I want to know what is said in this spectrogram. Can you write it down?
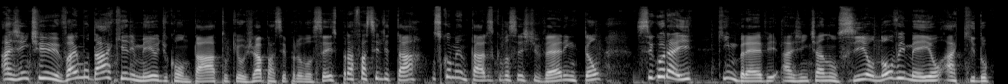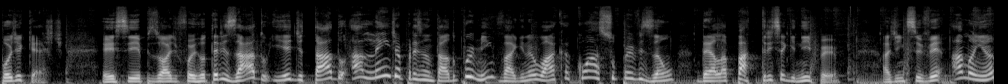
a gente vai mudar aquele e-mail de contato que eu já passei para vocês para facilitar os comentários que vocês tiverem. Então, segura aí que em breve a gente anuncia o novo e-mail aqui do podcast. Esse episódio foi roteirizado e editado, além de apresentado por mim, Wagner Waka, com a supervisão dela, Patrícia Gnipper. A gente se vê amanhã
